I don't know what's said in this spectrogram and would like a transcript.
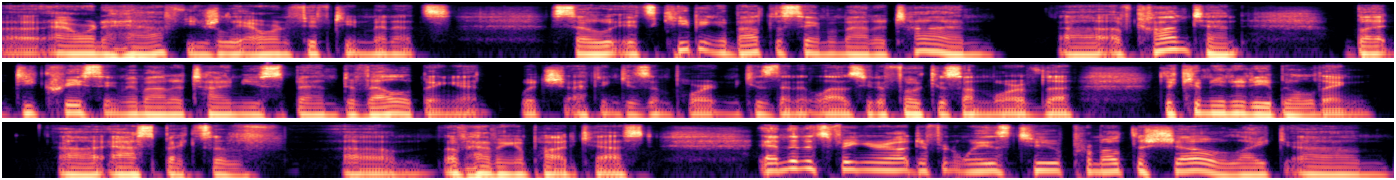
uh, hour and a half, usually hour and 15 minutes. So it's keeping about the same amount of time uh, of content, but decreasing the amount of time you spend developing it, which I think is important because then it allows you to focus on more of the the community building uh, aspects of um, of having a podcast. And then it's figuring out different ways to promote the show, like um,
